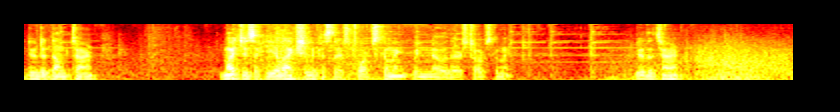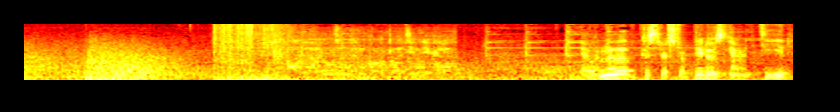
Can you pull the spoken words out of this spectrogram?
Do the dumb turn. Might use a heal, actually, because there's torps coming. We know there's torps coming. Do the turn. Yeah, we move, because there's torpedoes, guaranteed.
